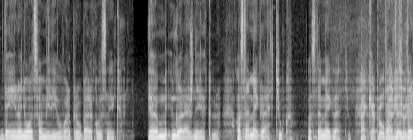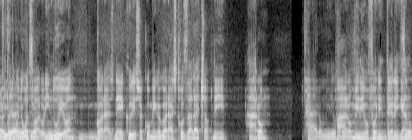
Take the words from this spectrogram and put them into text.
de én a 80 millióval próbálkoznék. Garázs nélkül. Aztán meglátjuk. Aztán meglátjuk. Meg kell próbálni Tehát- fölülről. tehát Tehát, akkor igen, 80-ról igen. induljon, garázs nélkül, és akkor még a garást hozzá lehet csapni három? 3 millió 3 millió forintért, Ez igen. jó.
